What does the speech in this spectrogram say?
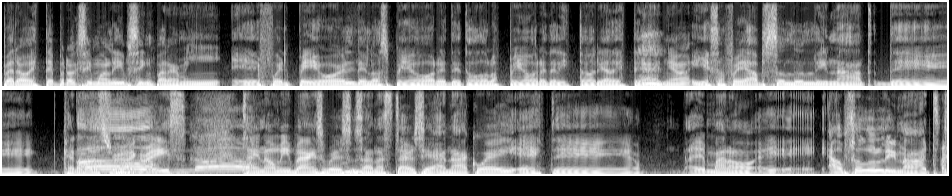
pero este próximo lip sync para mí eh, fue el peor de los peores de todos los peores de la historia de este año. Y eso fue Absolutely Not de Canada's Oh, Drag Race. No. Tainomi Banks versus Anastasia Anakwe. Este. Hermano, eh, eh, absolutely not.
